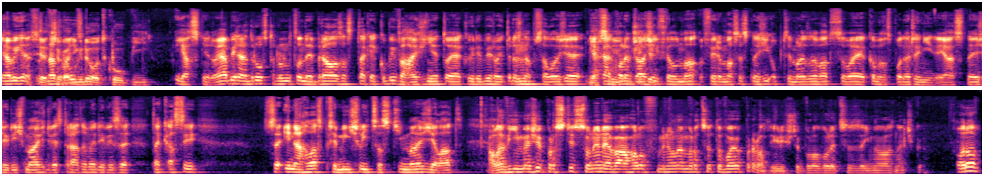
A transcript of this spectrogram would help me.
Já bych jestli třeba druhou někdo odkoupí. Jasně, no já bych na druhou stranu to nebral zas tak jakoby vážně, to je jako kdyby Reuters Hmm. napsalo, že Jasně, jakákoliv určitě. další firma, firma se snaží optimalizovat svoje jako hospodaření. Jasné, že když máš dvě ztrátové divize, tak asi se i nahlas přemýšlí, co s tím máš dělat. Ale víme, že prostě Sony neváhalo v minulém roce to Vojo prodat, i když to bylo velice zajímavá značka. Ono,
